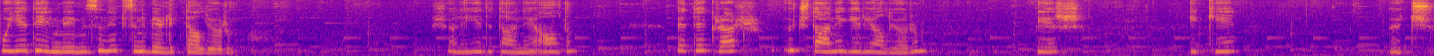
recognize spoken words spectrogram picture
Bu 7 ilmeğimizin hepsini birlikte alıyorum. Şöyle 7 taneyi aldım. Ve tekrar 3 tane geri alıyorum. 1 2 3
